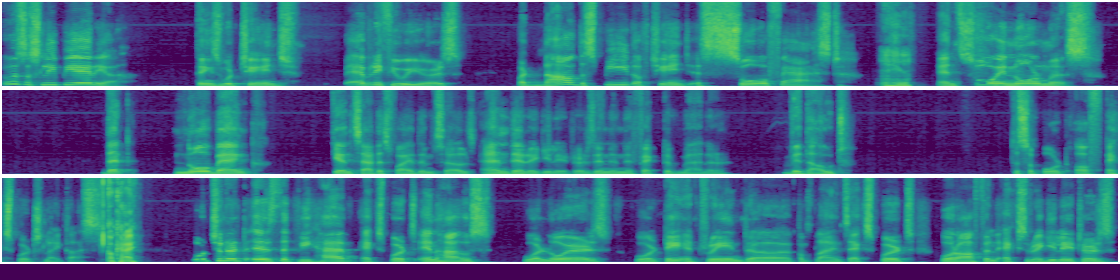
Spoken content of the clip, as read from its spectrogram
it was a sleepy area. Things would change every few years. But now the speed of change is so fast mm-hmm. and so enormous that no bank can satisfy themselves and their regulators in an effective manner without the support of experts like us. Okay. Fortunate is that we have experts in house who are lawyers, who are ta- trained uh, compliance experts, who are often ex regulators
